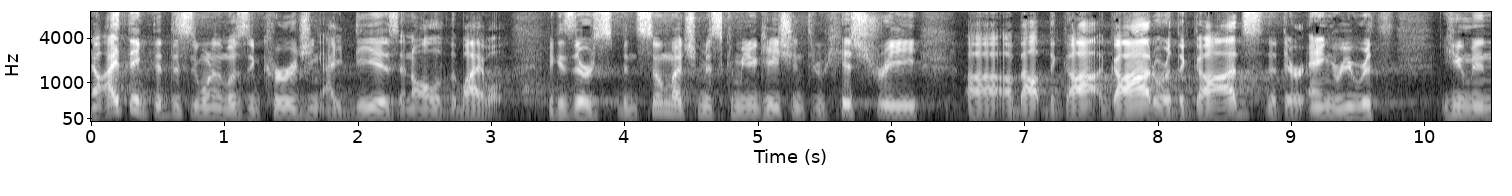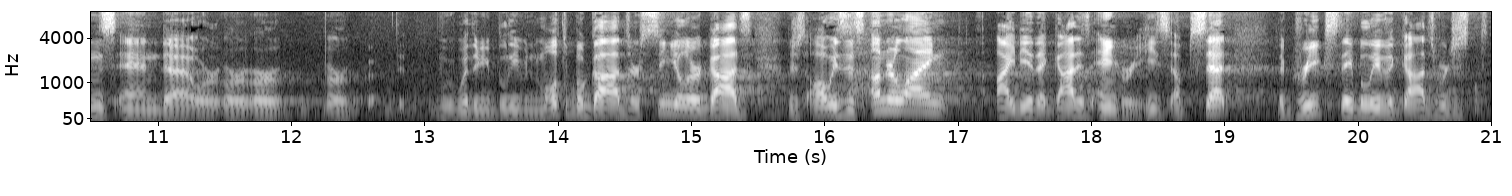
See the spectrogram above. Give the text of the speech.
Now, I think that this is one of the most encouraging ideas in all of the Bible because there's been so much miscommunication through history uh, about the God, God, or the gods, that they're angry with humans and, uh, or, or, or, or whether you believe in multiple gods or singular gods, there's always this underlying idea that God is angry. He's upset the Greeks, they believed that gods were just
